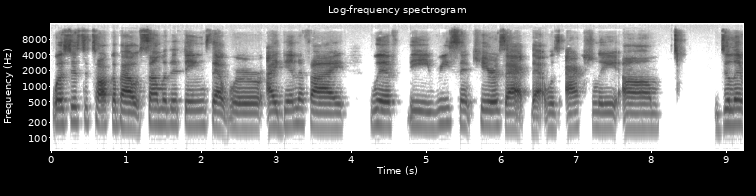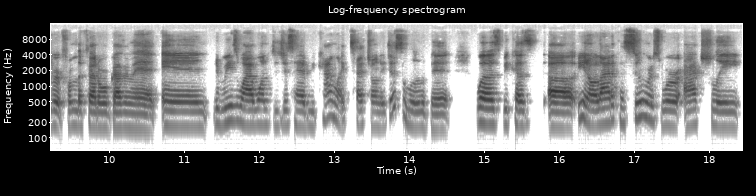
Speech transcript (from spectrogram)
was just to talk about some of the things that were identified with the recent CARES Act that was actually um, delivered from the federal government. And the reason why I wanted to just have you kind of like touch on it just a little bit was because, uh, you know, a lot of consumers were actually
